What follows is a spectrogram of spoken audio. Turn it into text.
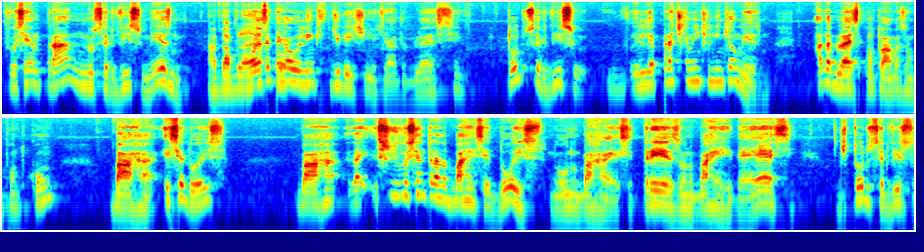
se você entrar no serviço mesmo, A Vou AWS. até pegar o link direitinho aqui, AWS. Todo o serviço, ele é praticamente o link é o mesmo. aws.amazon.com barra EC2 barra... Se você entrar no barra EC2, ou no barra S3, ou no barra RDS, de todos os serviços,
